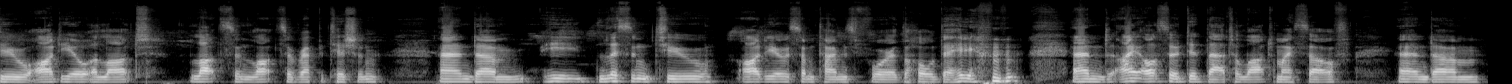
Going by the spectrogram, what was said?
to audio a lot, lots and lots of repetition. And um, he listened to audio sometimes for the whole day. and I also did that a lot myself. And um,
